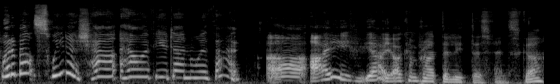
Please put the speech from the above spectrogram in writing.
What about Swedish? How how have you done with that? Uh, I yeah, jag kan prata lite svenska.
